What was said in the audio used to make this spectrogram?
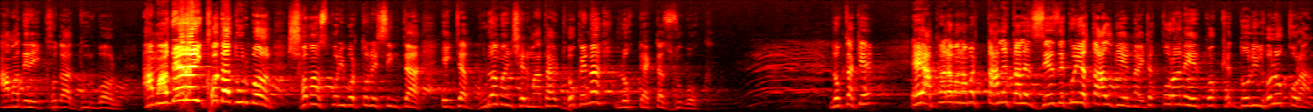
আমাদের এই খোদা দুর্বল। আমাদের এই খোদা দুর্বল। সমাজ পরিবর্তনের চিন্তা, এইটা বুড়া মানুষের মাথায় ঢোকে না, লোকটা একটা যুবক। লোকটাকে এই আপনারা আমার আমার তালে তালে যে যে কইয়া তাল দিয়ে না, এটা কোরআনের পক্ষে দলিল হলো কোরআন।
